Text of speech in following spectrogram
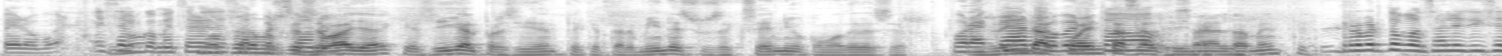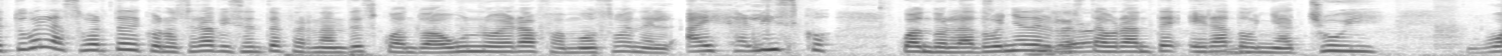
pero bueno, es el comentario no de esa queremos persona. que se vaya, que siga el presidente, que termine su sexenio como debe ser. Por acá, Roberto- cuentas al final. Exactamente. Roberto González dice, tuve la suerte de conocer a Vicente Fernández cuando aún no era famoso en el Ay Jalisco, cuando la dueña del Mira. restaurante era Doña Chuy. ¡Wow!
